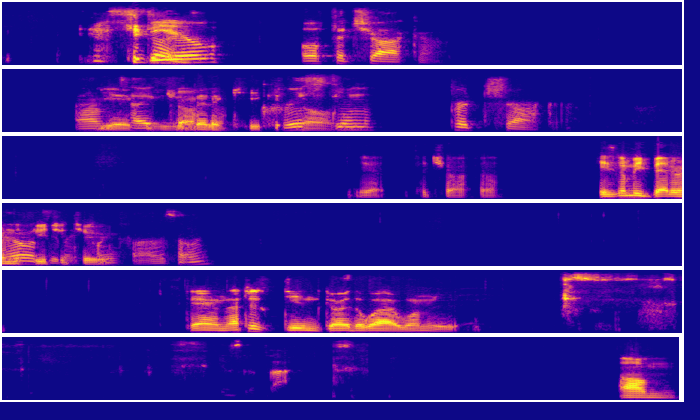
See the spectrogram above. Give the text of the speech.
Steele or Petracca? I'm Yeah, taking better kick it, Christian Petracca. Yeah, Petracca. He's gonna be better in the old is he, future like too. or something? Damn, that just didn't go the way I wanted it. Um,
